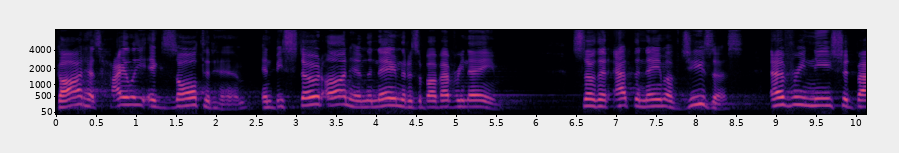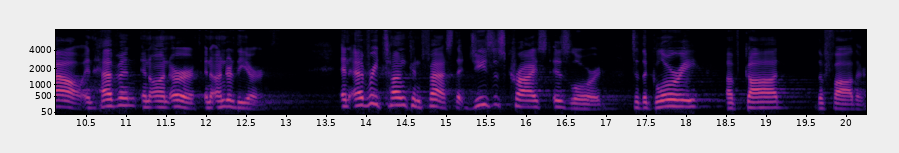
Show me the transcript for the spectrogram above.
God has highly exalted him and bestowed on him the name that is above every name, so that at the name of Jesus, every knee should bow in heaven and on earth and under the earth, and every tongue confess that Jesus Christ is Lord to the glory of God the Father.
